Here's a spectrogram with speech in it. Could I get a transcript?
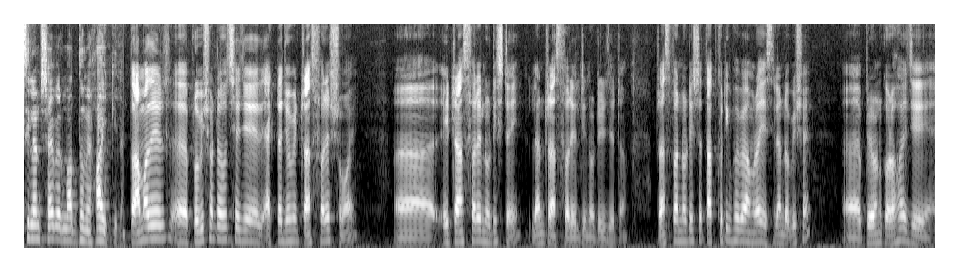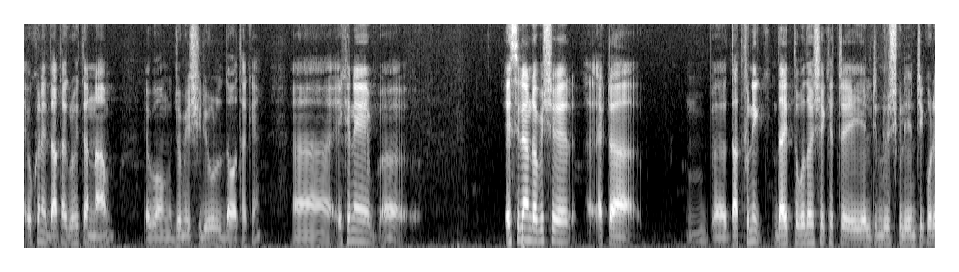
সিলেন্ট সাহেবের মাধ্যমে হয় কিনা? তো আমাদের প্রভিশনটা হচ্ছে যে একটা জমি ট্রান্সফারের সময় এই ট্রান্সফারের নোটিশটাই ল্যান্ড ট্রান্সফার এলটি নোটিশ যেটা ট্রান্সফার নোটিশটা তাৎক্ষণিকভাবে আমরা এসিল্যান্ড অফিসে প্রেরণ করা হয় যে ওখানে দাতা গ্রহীতার নাম এবং জমির শিডিউল দেওয়া থাকে। এখানে এসিল্যান্ড অফিসের একটা তাৎক্ষণিক দায়িত্ব বোধ হয় সেক্ষেত্রে এই এলটি নোটিশগুলি এন্ট্রি করে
